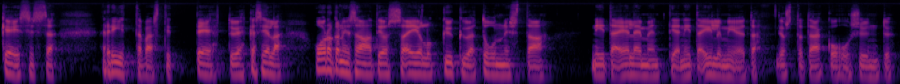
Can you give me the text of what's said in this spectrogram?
keississä riittävästi tehty. Ehkä siellä organisaatiossa ei ollut kykyä tunnistaa niitä elementtejä, niitä ilmiöitä, josta tämä kohu syntyi.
